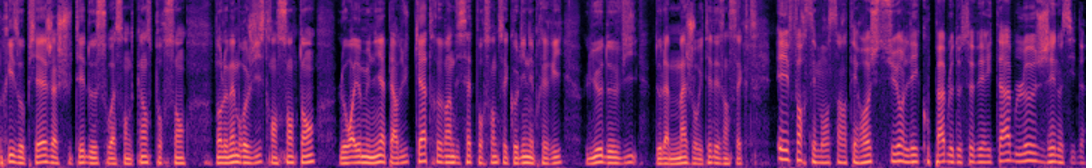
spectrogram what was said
prise au piège a chuté de 75%. Dans le même registre, en 100 ans, le Royaume-Uni a perdu 97% de ses collines et prairies, lieu de vie de la majorité des insectes. Et forcément, ça interroge sur les coupables de ce véritable génocide.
